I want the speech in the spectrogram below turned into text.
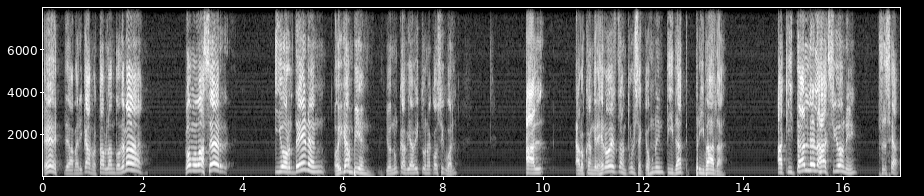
Este americano está hablando de más. ¿Cómo va a ser? Y ordenan, oigan bien, yo nunca había visto una cosa igual, al, a los cangrejeros de Santurce, que es una entidad privada, a quitarle las acciones, o sea,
